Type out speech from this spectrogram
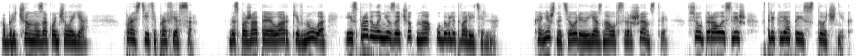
обреченно закончила я. Простите, профессор. Госпожа Тейлар кивнула и исправила незачет на удовлетворительно. Конечно, теорию я знала в совершенстве. Все упиралось лишь в треклятый источник.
